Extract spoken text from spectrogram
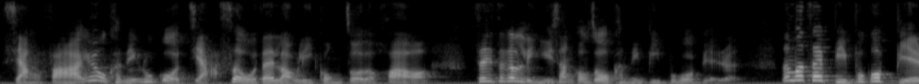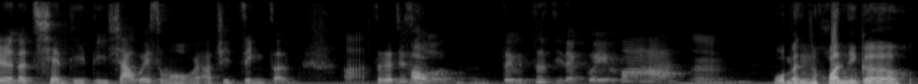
想法。因为我肯定，如果假设我在劳力工作的话哦，在这个领域上工作，我肯定比不过别人。那么在比不过别人的前提底下，为什么我要去竞争啊？这个就是我嗯对自己的规划啊。嗯，我们换一个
